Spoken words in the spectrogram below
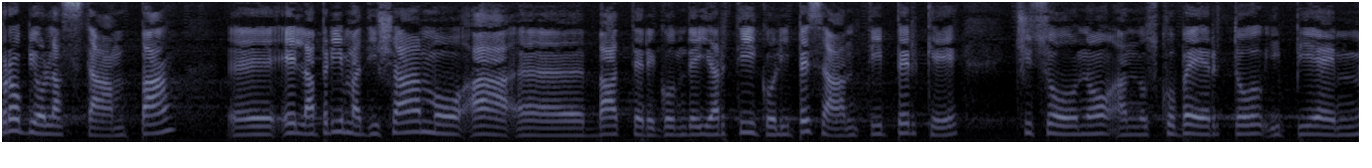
proprio la stampa eh, è la prima diciamo, a eh, battere con degli articoli pesanti perché ci sono, hanno scoperto i PM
